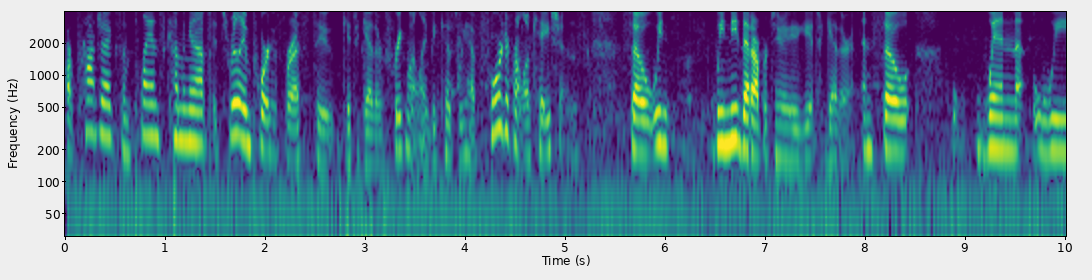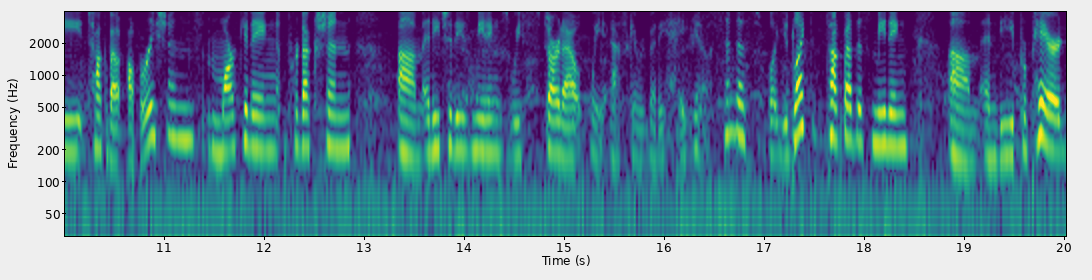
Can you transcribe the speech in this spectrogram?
our projects and plans coming up. It's really important for us to get together frequently because we have four different locations. So we we need that opportunity to get together. And so when we talk about operations marketing production um, at each of these meetings, we start out, we ask everybody, hey, you know, send us what you'd like to talk about this meeting um, and be prepared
